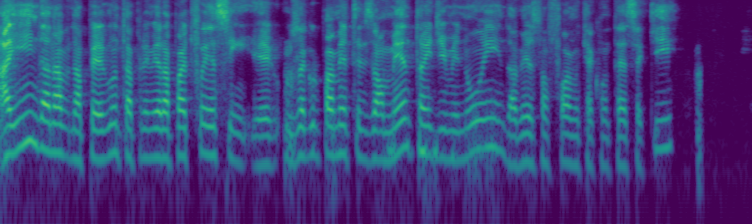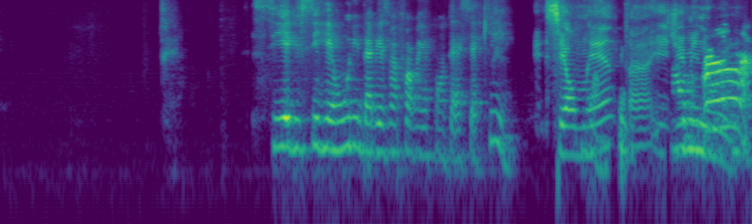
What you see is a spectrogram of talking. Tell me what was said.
Ainda na, na, pergunta, a primeira parte foi assim: é, os agrupamentos eles aumentam e diminuem da mesma forma que acontece aqui? Se eles se reúnem da mesma forma que acontece aqui? Se aumenta e diminui. Ah,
